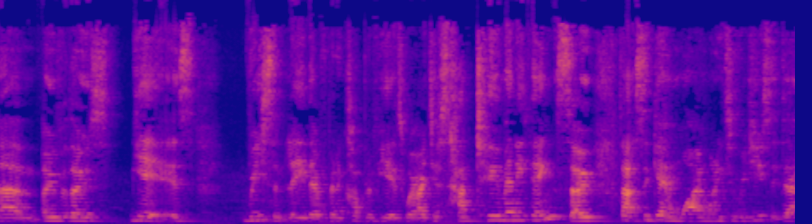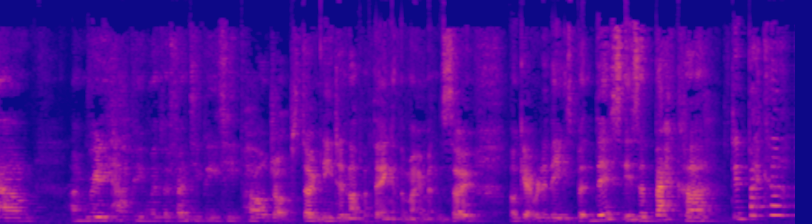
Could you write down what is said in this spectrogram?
um, over those years recently there have been a couple of years where I just had too many things. So that's again why I'm wanting to reduce it down. I'm really happy with the Fenty Beauty Pearl Drops. Don't need another thing at the moment so I'll get rid of these. But this is a Becca did Becca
